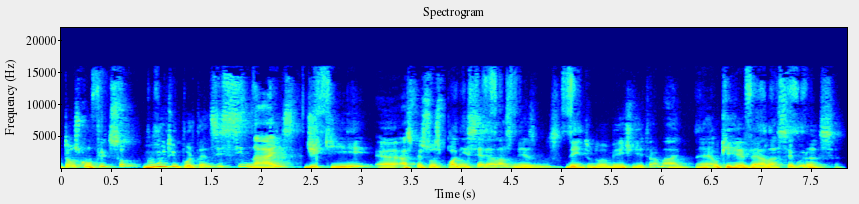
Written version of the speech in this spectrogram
Então, os conflitos são muito importantes e sinais de que uh, as pessoas podem ser elas mesmas dentro do ambiente de trabalho, né? o que revela segurança.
